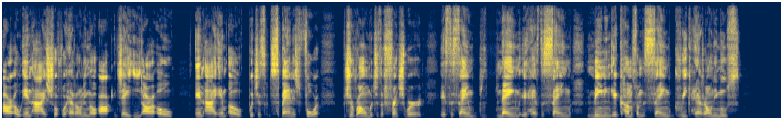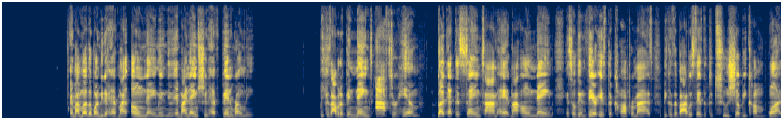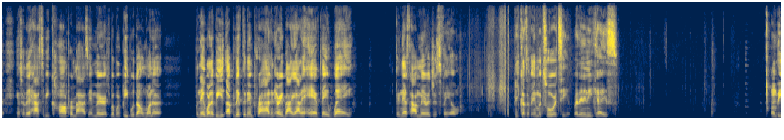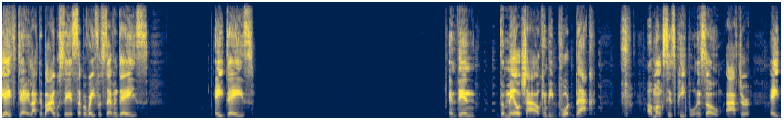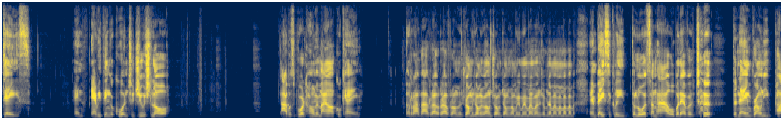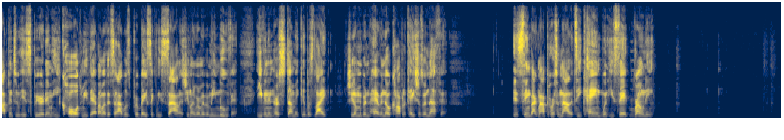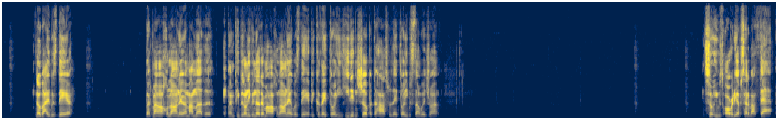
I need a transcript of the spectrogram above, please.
R O N I, short for Jeronimo. R J E R O N I M O, which is Spanish for Jerome, which is a French word. It's the same name, it has the same meaning. It comes from the same Greek Hieronymus. And my mother wanted me to have my own name, and, and my name should have been Roni. Because I would have been named after him, but at the same time had my own name. And so then there is the compromise, because the Bible says that the two shall become one. And so there has to be compromise in marriage. But when people don't want to, when they want to be uplifted in pride and everybody got to have their way, then that's how marriages fail because of immaturity. But in any case, on the eighth day, like the Bible says, separate for seven days, eight days. And then the male child can be brought back amongst his people. And so, after eight days, and everything according to Jewish law, I was brought home and my uncle came. And basically, the Lord somehow or whatever, the name Roni popped into his spirit and he called me that. My mother said I was basically silent. She don't even remember me moving. Even in her stomach, it was like she don't even having no complications or nothing. It seemed like my personality came when he said Roni. Nobody was there but my uncle Lana and my mother and people don't even know that my uncle Arnett was there because they thought he, he didn't show up at the hospital. They thought he was somewhere drunk. So he was already upset about that.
